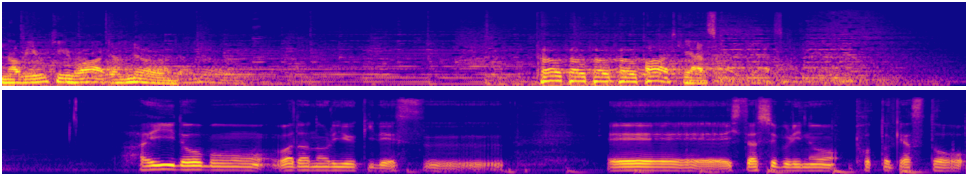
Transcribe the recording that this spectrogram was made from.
Nariyuki Wada no. Po Po Po Po Podcast. はい、どうも、和田紀之です。えー、久しぶりのポッドキャストを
